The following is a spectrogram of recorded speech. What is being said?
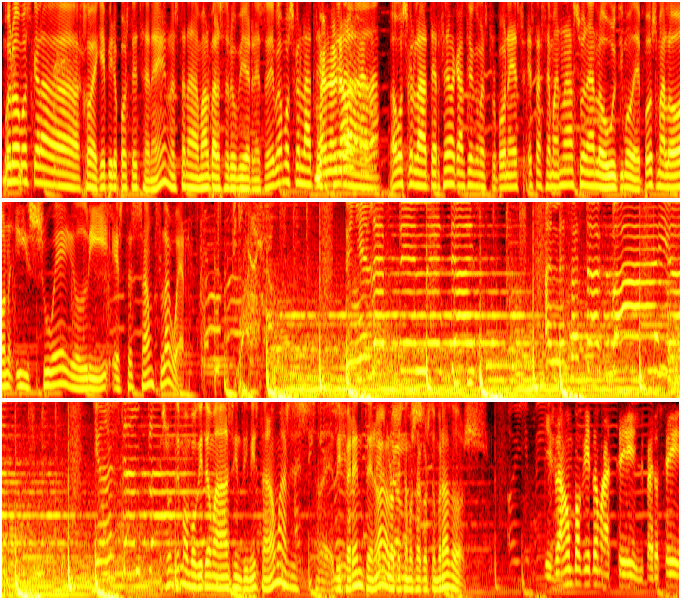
Bueno, vamos con la. Joder, qué piropos te echan, ¿eh? No está nada mal para ser un viernes, ¿eh? Vamos con la Bueno, no, tercera. la verdad. vamos con la tercera canción que nos propones. Esta semana suena lo último de Post Malone y Sway Lee. Este es Sunflower. Then you're left in the dust unless I stuck by tema un poquito más intimista, ¿no? Más eh, diferente, ¿no? A lo que estamos acostumbrados. Quizás un poquito más chill, pero sí.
